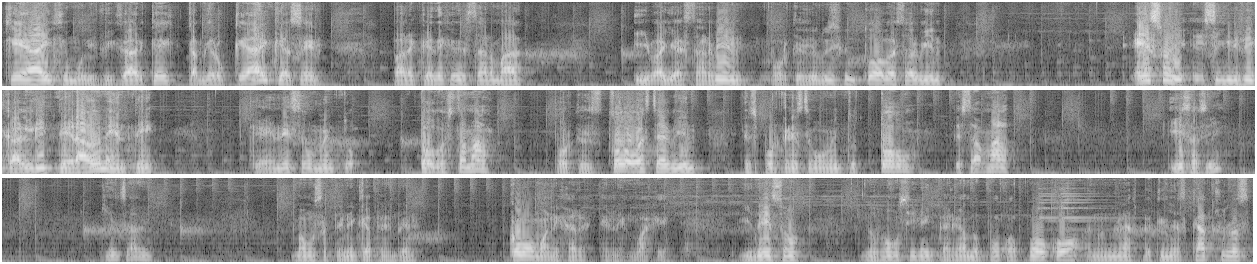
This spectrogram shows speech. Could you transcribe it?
¿Qué hay que modificar? ¿Qué hay que cambiar? ¿O qué hay que hacer para que deje de estar mal y vaya a estar bien? Porque si nos dicen todo va a estar bien, eso significa literalmente que en este momento todo está mal. Porque si todo va a estar bien, es porque en este momento todo está mal. ¿Y es así? ¿Quién sabe? Vamos a tener que aprender cómo manejar el lenguaje. Y de eso nos vamos a ir encargando poco a poco en unas pequeñas cápsulas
